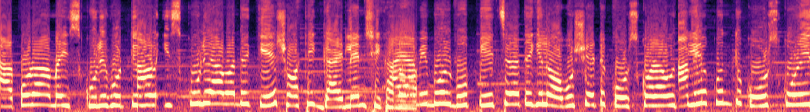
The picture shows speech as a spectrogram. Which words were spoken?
তারপরও আমরা স্কুলে ভর্তি হই। স্কুলে আমাদেরকে সঠিক গাইডলাইন শেখানো আমি বলব পেজ চালাতে গেলে অবশ্যই একটা কোর্স করা উচিত। আমিও কিন্তু কোর্স করেই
